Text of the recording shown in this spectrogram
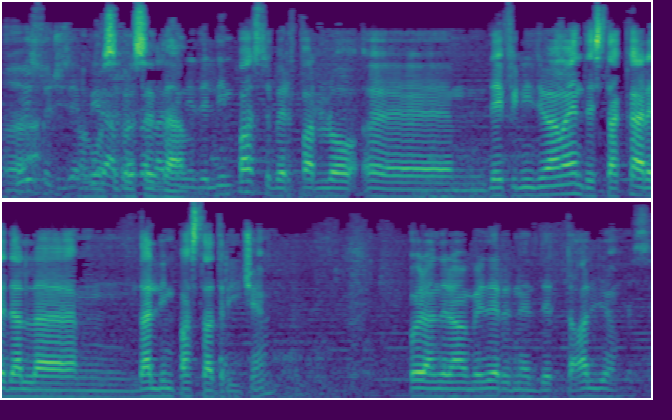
Questo ci servirà alla fine dell'impasto per farlo eh, definitivamente staccare dal, dall'impastatrice poi lo andremo a vedere nel dettaglio. Eh sì,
